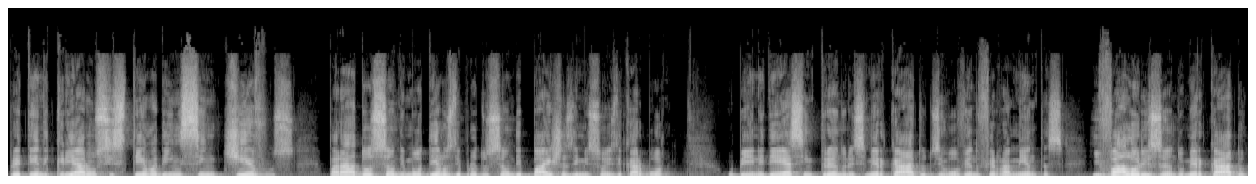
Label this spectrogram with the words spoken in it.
pretende criar um sistema de incentivos para a adoção de modelos de produção de baixas emissões de carbono. O BNDES entrando nesse mercado, desenvolvendo ferramentas e valorizando o mercado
